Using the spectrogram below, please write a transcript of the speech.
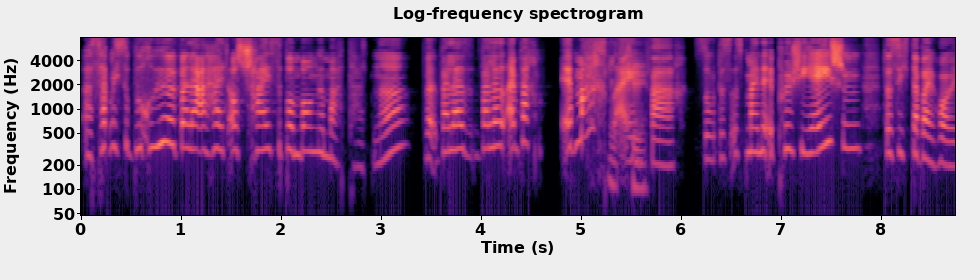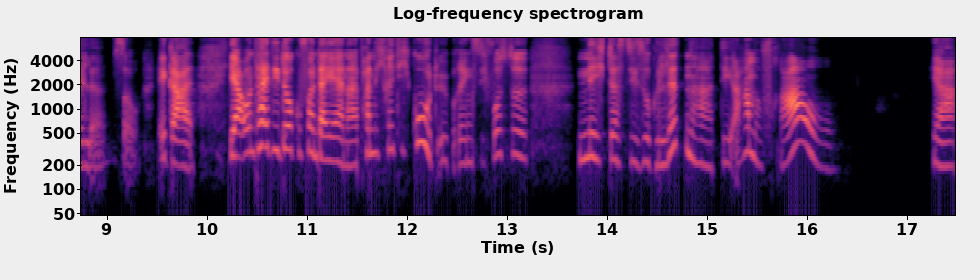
das hat mich so berührt, weil er halt aus Scheiße Bonbon gemacht hat, ne? Weil, weil er, weil er einfach, er macht Okay. einfach. So, das ist meine Appreciation, dass ich dabei heule. So, egal. Ja, und halt die Doku von Diana, fand ich richtig gut übrigens. Ich wusste nicht, dass die so gelitten hat, die arme Frau. Ja,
